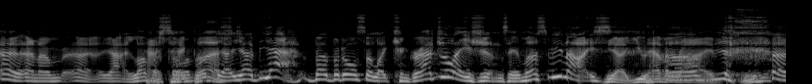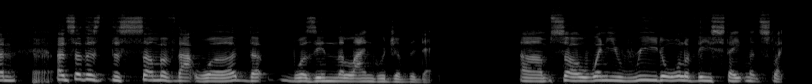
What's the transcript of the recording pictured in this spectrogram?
uh, and I'm uh, yeah, I love her. So Hashtag I'm- blessed. yeah, yeah, yeah. But but also like, congratulations, it must be nice. Yeah, you have Um, arrived. yeah, and and so there's the sum of that word that was in the language of the day. Um, so when you read all of these statements, like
